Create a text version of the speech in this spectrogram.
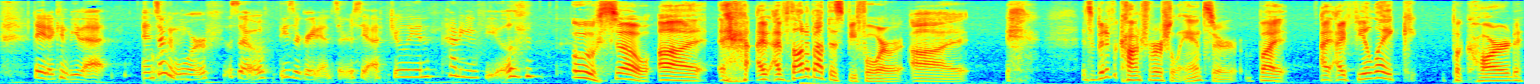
Data can be that, and so can Worf. So these are great answers. Yeah, Julian, how do you feel? Ooh, so uh, I, I've thought about this before. Uh, it's a bit of a controversial answer, but I, I feel like Picard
